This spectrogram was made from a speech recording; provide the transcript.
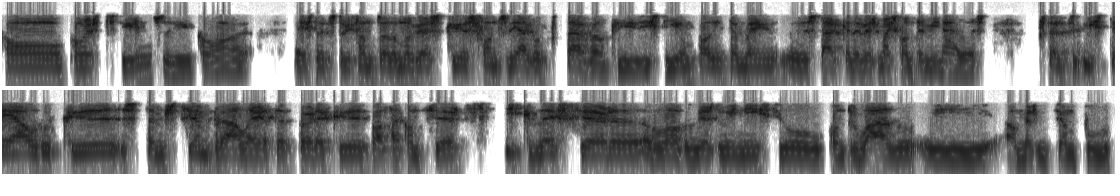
com, com estes sismos e com esta destruição toda, uma vez que as fontes de água potável que existiam podem também uh, estar cada vez mais contaminadas. Portanto, isto é algo que estamos sempre alerta para que possa acontecer e que deve ser eh, logo desde o início controlado e ao mesmo tempo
